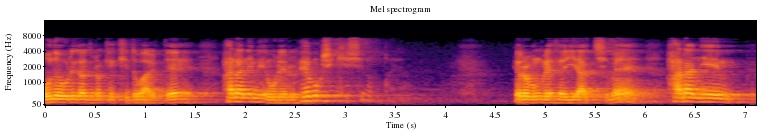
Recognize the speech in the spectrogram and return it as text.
오늘 우리가 그렇게 기도할 때 하나님이 우리를 회복시키시는 거예요. 여러분 그래서 이 아침에 하나님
